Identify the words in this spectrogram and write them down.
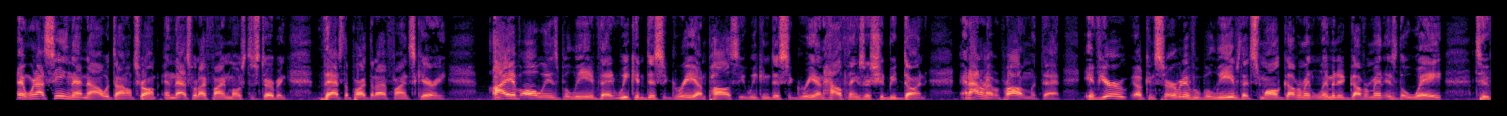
And we're not seeing that now with Donald Trump. And that's what I find most disturbing. That's the part that I find scary. I have always believed that we can disagree on policy. We can disagree on how things are, should be done. And I don't have a problem with that. If you're a conservative who believes that small government, limited government is the way to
